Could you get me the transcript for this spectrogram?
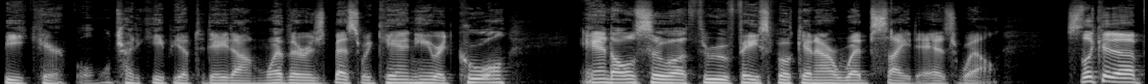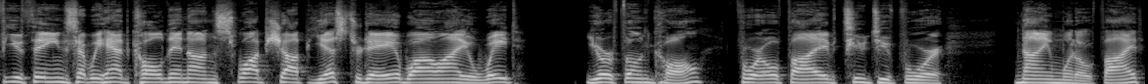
be careful. We'll try to keep you up to date on weather as best we can here at Cool and also uh, through Facebook and our website as well. Let's look at a few things that we had called in on Swap Shop yesterday while I await your phone call 405 224 9105.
